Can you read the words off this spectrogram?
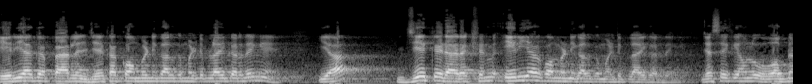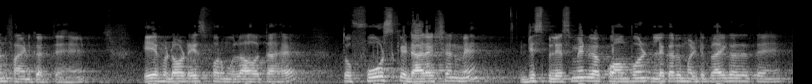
एरिया का पैरेलल जे का कॉम्पोनेंट निकाल कर मल्टीप्लाई कर देंगे, या जे के डायरेक्शन में एरिया का कॉम्पोनेंट निकाल कर मल्टीप्लाई कर देंगे। जैसे कि हम लोग वर्क डन फाइंड करते हैं एफ़ डॉट एस फॉर्मूला होता है तो फोर्स के डायरेक्शन में डिस्प्लेसमेंट का कंपोनेंट लेकर मल्टीप्लाई कर देते हैं,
